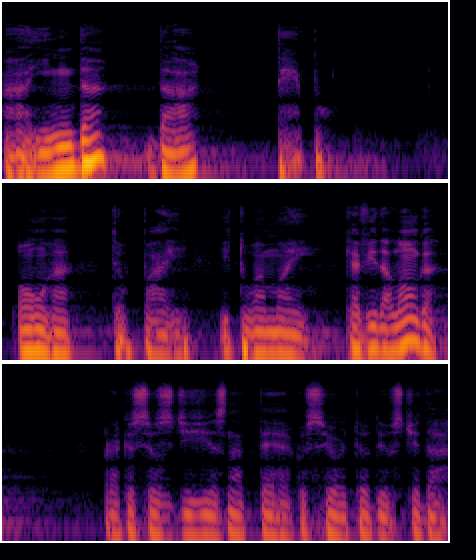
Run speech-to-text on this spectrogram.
Ainda dá tempo. Honra teu pai e tua mãe. Quer vida longa? Para que os seus dias na terra que o Senhor teu Deus te dá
